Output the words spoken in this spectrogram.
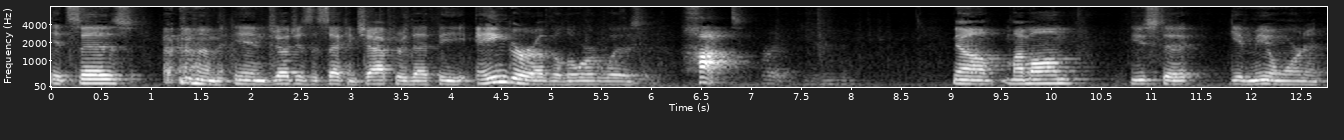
it says in Judges, the second chapter, that the anger of the Lord was hot. Now, my mom used to give me a warning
